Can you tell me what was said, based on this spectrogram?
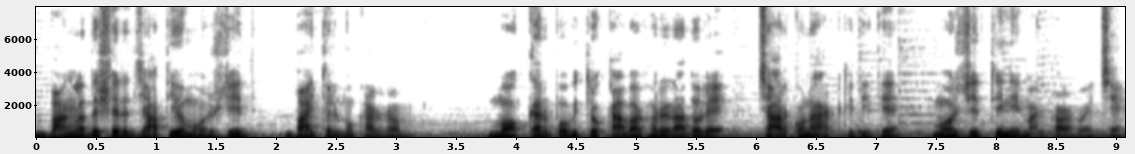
বাংলাদেশের জাতীয় মসজিদ বাইতুল মুকাররম। মক্কার পবিত্র কাবাঘরের আদলে চারকোনা আকৃতিতে মসজিদটি নির্মাণ করা হয়েছে।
